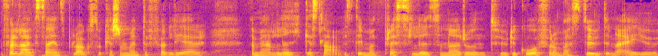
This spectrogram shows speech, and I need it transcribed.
För life science-bolag så kanske man inte följer de här lika slaviskt i och med att pressreleaserna runt hur det går för de här studierna är ju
